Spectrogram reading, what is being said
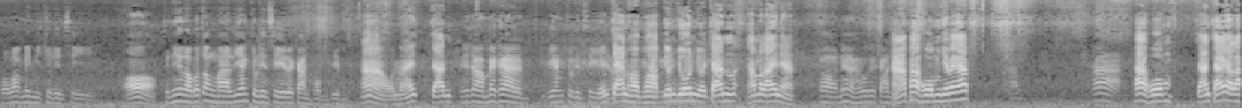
เพราะว่าไม่มีจุลินทรีย์ อ๋อ ทีนี้เราก็ต้องมาเลี้ยงจุลินทรีย์โดยการห่มดินอ้าว ไหนอาจารย์นี่จะไม่แค่เลี้ยงจุลินทรีย์เห็นอาจารย์หอบหอบโยนโยนอยู่อาจารย์ทำอะไรเนี่ย ก็เนี่ยแหละครับคือการหาผ้าห่มใช่ไหมครับ ถ้าผ้าห่มอาจารย์ใช้อะไร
